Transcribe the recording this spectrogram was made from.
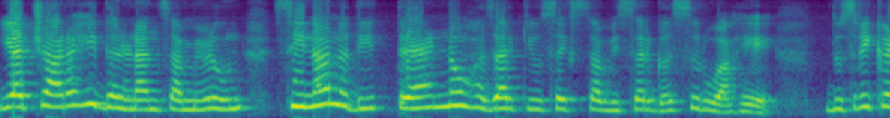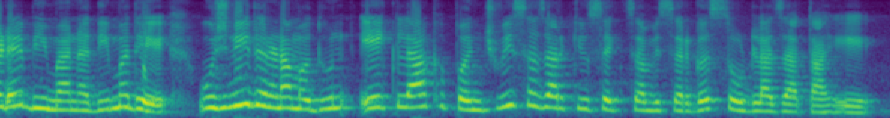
या चारही धरणांचा मिळून सीना नदीत त्र्याण्णव हजार क्युसेक्सचा विसर्ग सुरू आहे. दुसरीकडे भीमा नदीमध्ये उजनी धरणामधून एक लाख पंचवीस हजार क्युसेकचा विसर्ग सोडला जात आहे.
